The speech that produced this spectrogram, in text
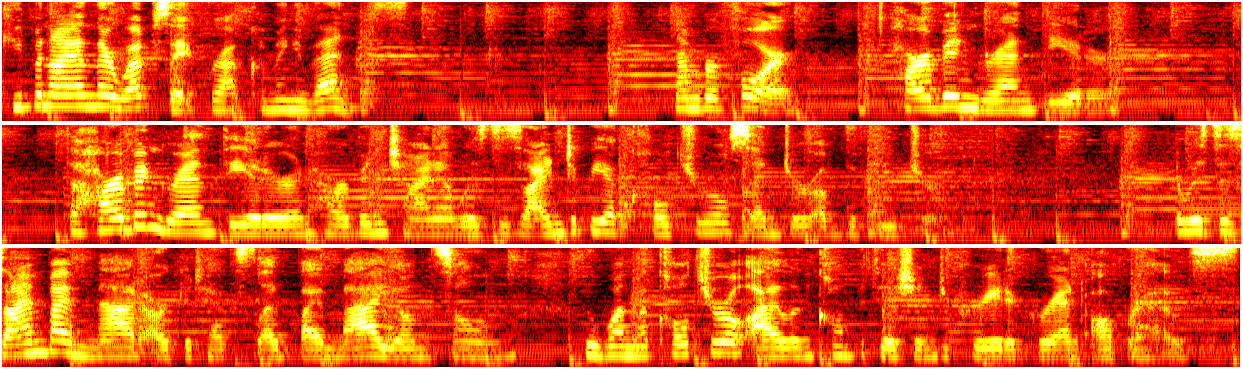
keep an eye on their website for upcoming events. Number 4. Harbin Grand Theater. The Harbin Grand Theater in Harbin, China was designed to be a cultural center of the future. It was designed by MAD architects led by Ma Yansong, who won the Cultural Island competition to create a grand opera house.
